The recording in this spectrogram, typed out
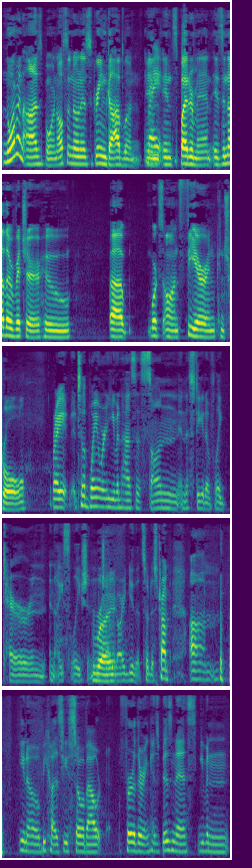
Norman Osborn, also known as Green Goblin in, Right. in Spider-Man, is another Richer who uh, works on fear and control. Right to the point where he even has his son in a state of like terror and, and isolation. Which I would argue that so does Trump. Um, you know, because he's so about furthering his business, even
